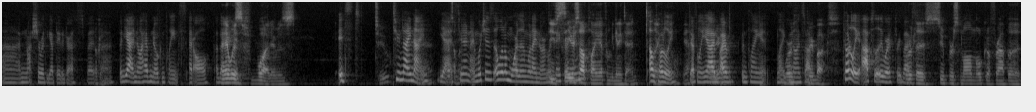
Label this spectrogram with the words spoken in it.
Uh, I'm not sure what the update addressed, but Okay. uh, but yeah, no, I have no complaints at all about And it. it was what? It was it's two. two nine nine. Yeah. Yeah, it's two nine nine, which is a little more than what I normally. Do you see yourself playing it from beginning to end? Oh, Like, totally, yeah. definitely. Yeah, I've. I've been playing it like Worth nonstop. three bucks. Totally, absolutely worth three bucks. Worth a super small mocha frappa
